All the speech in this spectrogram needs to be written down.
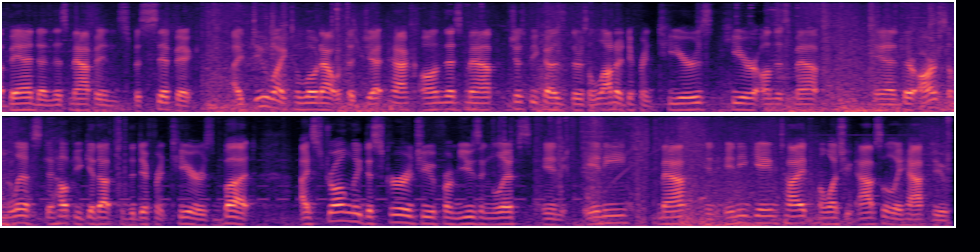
abandon this map in specific I do like to load out with a jetpack on this map just because there's a lot of different tiers here on this map and there are some lifts to help you get up to the different tiers but I strongly discourage you from using lifts in any map, in any game type, unless you absolutely have to.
